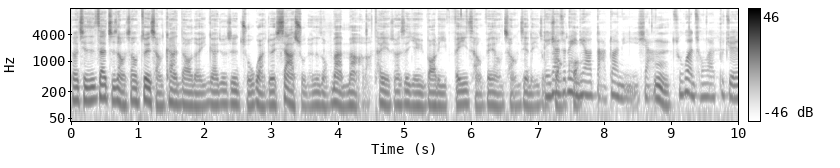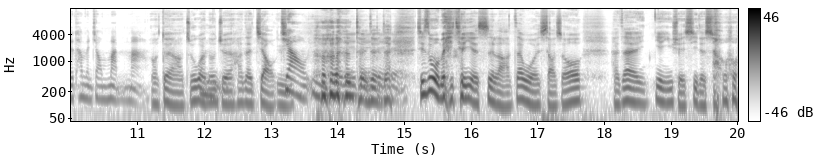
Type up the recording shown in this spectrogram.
那其实，在职场上最常看到的，应该就是主管对下属的这种谩骂了，它也算是言语暴力非常非常常见的一种。等一下，这边一定要打断你一下，嗯，主管从来不觉得他们叫谩骂。哦，对啊，主管都觉得他在教育，教育，对对对，对，对，对。其实我们以前也是啦，在我小时候还在念医学系的时候，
